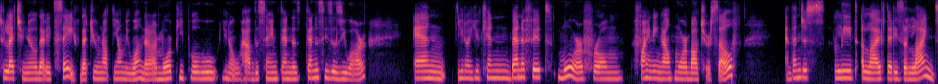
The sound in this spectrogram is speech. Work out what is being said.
to let you know that it's safe, that you're not the only one. There are more people who, you know, have the same tend- tendencies as you are. And, you know, you can benefit more from finding out more about yourself and then just lead a life that is aligned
